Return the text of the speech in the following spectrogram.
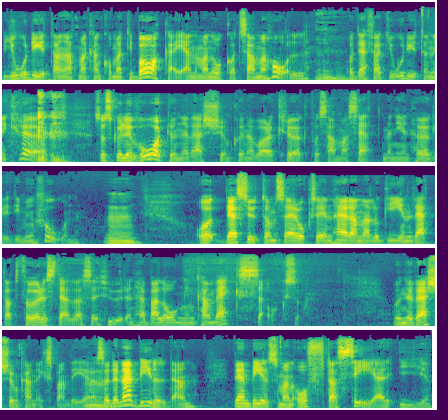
jordytan att man kan komma tillbaka igen om man åker åt samma håll. Mm. Och därför att jordytan är krökt så skulle vårt universum kunna vara krökt på samma sätt men i en högre dimension. Mm. Och dessutom så är också den här analogin lätt att föreställa sig hur den här ballongen kan växa också. Universum kan expandera. Mm. Så den här bilden, det är en bild som man ofta ser i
